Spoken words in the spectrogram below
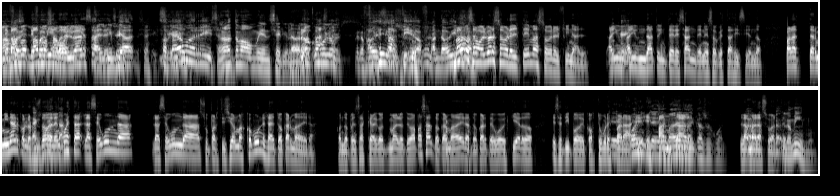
llamamos le vamos a volver al le- limpiador. sí, sí. Nos cagamos de risa, no lo tomamos muy en serio, la verdad. Pero como los Pero fue divertido. Cuando vino, Vamos a volver sobre el tema sobre el final. Hay, un, hay un dato interesante en eso que estás diciendo. Para terminar con los La resultados de la encuesta. la segunda, la segunda superstición más común es la de tocar madera. Cuando pensás que algo malo te va a pasar, tocar madera, tocarte el huevo izquierdo, ese tipo de costumbres Eh, para Juan eh, de- de madera en espantar el caso de Juan. la Claro. mala suerte. Lo mismo.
